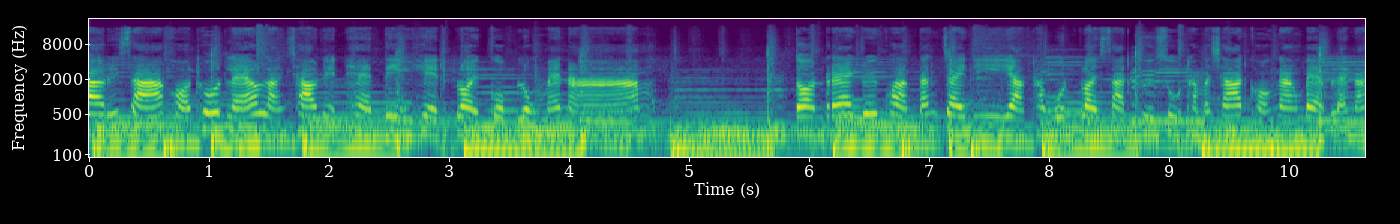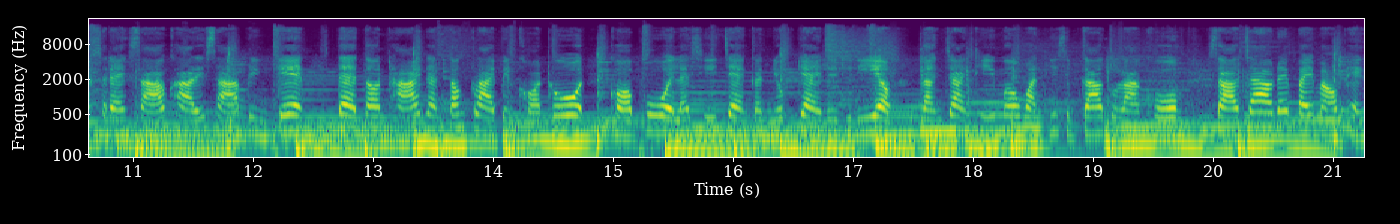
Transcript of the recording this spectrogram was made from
คาริสาขอโทษแล้วหลังชาวเน็ตแห่ติ่งเหตุปล่อยกบลงแม่น้ำ ตอนแรกด้วยความตั้งใจดีอยากทำบุญปล่อยสัตว์คืนสู่ธรรมชาติของนางแบบและนักแสดงสาวคาริสาบริงเกต แต่ตอนท้ายดันต้องกลายเป็นขอโทษ ขอโพยและชี้แจงกันยกใหญ่เลยทีเดียว หลังจากที่เมื่อวันที่ 19 ตุลาคม สาวเจ้าได้ไปเหมาแผง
